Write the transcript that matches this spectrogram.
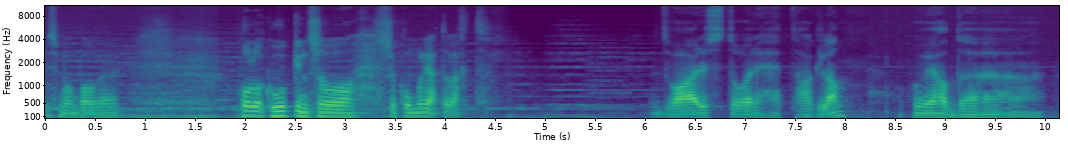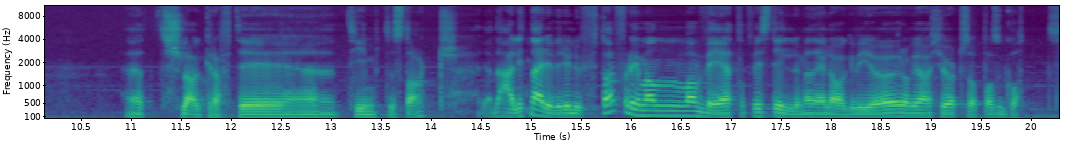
Hvis man bare holder koken, så, så kommer de etter hvert. Dvar står het Hageland, hvor vi hadde et slagkraftig team til start. Det er litt nerver i lufta, fordi man, man, vet at vi stiller med det laget vi gjør, og vi har kjørt såpass godt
